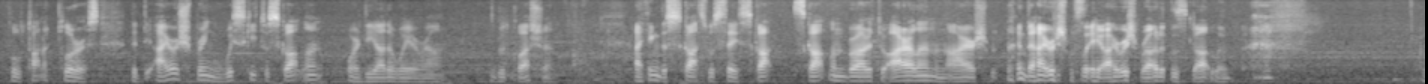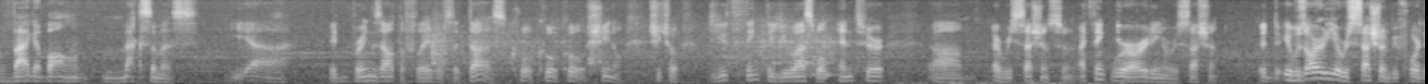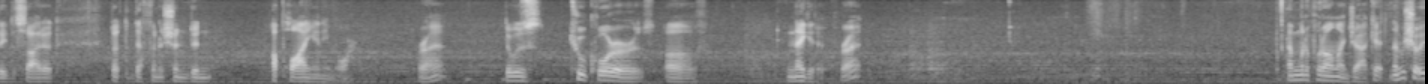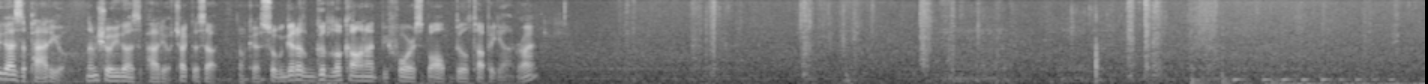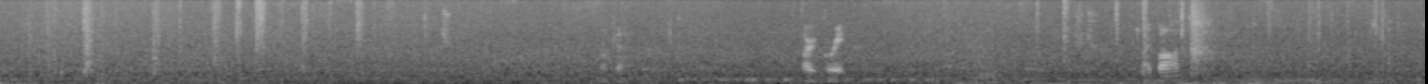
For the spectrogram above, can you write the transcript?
Plutonic Plurus did the Irish bring whiskey to Scotland or the other way around? Good question I think the Scots would say Scot Scotland brought it to Ireland, and Irish the Irish would say Irish brought it to Scotland. Vagabond Maximus, yeah, it brings out the flavors. It does. Cool, cool, cool. Shino, Chicho, do you think the U.S. will enter um, a recession soon? I think we're already in a recession. It, it was already a recession before they decided that the definition didn't apply anymore, right? There was two quarters of negative, right? I'm gonna put on my jacket. Let me show you guys the patio. Let me show you guys the patio. Check this out. Okay, so we get a good look on it before it's all built up again, right? Okay. Our grape bought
